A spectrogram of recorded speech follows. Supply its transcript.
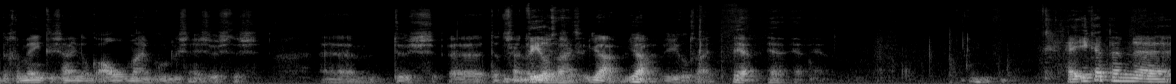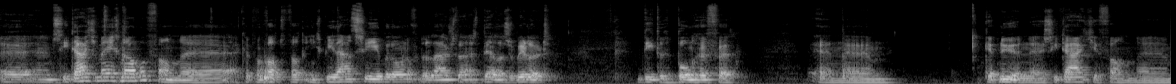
de gemeenten zijn ook al mijn broeders en zusters. Ehm, dus dat zijn ook Wereldwijd. Ja, ja, wereldwijd. Ja, ja, ja. Hey, ik heb een, eh, een citaatje meegenomen van, ik heb een wat, wat inspiratiebronnen voor de luisteraars, Dallas Willard, Dietrich Bonhoeffer. En ehm, heb nu een eh, citaatje van, ehm,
